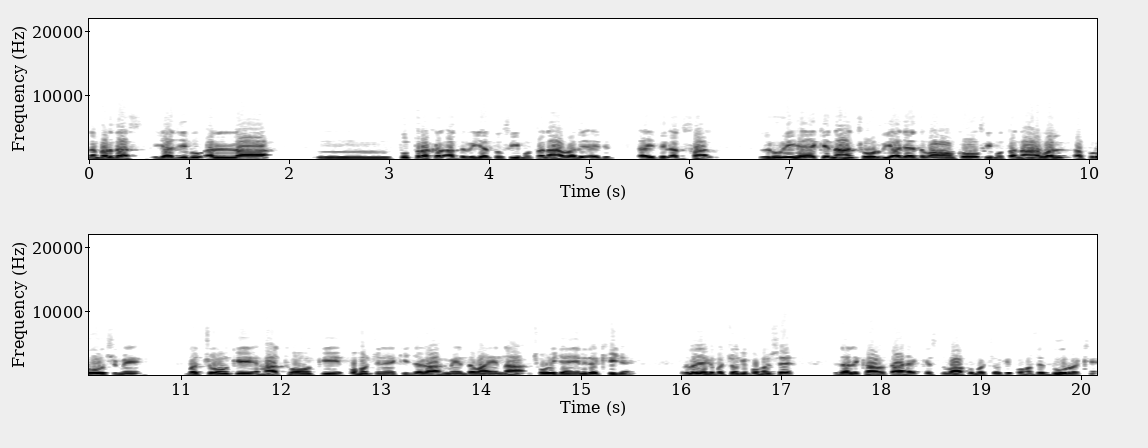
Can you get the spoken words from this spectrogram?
نمبر دس، یجب اللہ تترک الادویت فی متناول عید الاطفال۔ ضروری ہے کہ نہ چھوڑ دیا جائے دواؤں کو فی متناول اپروچ میں، بچوں کے ہاتھوں کی پہنچنے کی جگہ میں دوائیں نہ چھوڑی جائیں یعنی رکھی جائیں۔ مطلب یہ کہ بچوں کی پہنچ سے جیسا لکھا ہوتا ہے کہ اس دوا کو بچوں کی پہنچ سے دور رکھیں۔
